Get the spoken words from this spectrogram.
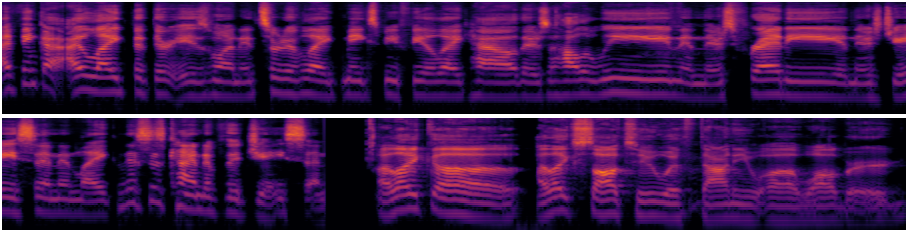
I think I, I like that there is one. It sort of like makes me feel like how there's a Halloween and there's Freddy and there's Jason and like this is kind of the Jason. I like uh I like Saw 2 with Donnie uh, Wahlberg.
